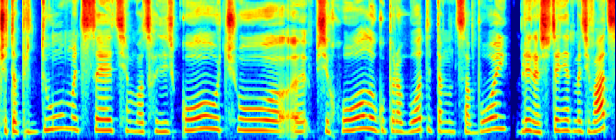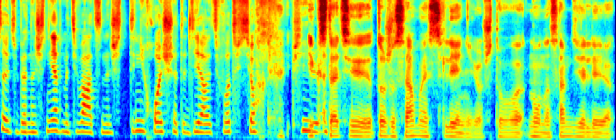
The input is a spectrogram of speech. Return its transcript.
что-то придумать с этим, вот сходить к коучу, э, психологу, поработать там над собой. Блин, а если у тебя нет мотивации, у тебя, значит, нет мотивации, значит, ты не хочешь это делать. Вот все. И, кстати, то же самое с ленью, что, ну, на самом деле,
